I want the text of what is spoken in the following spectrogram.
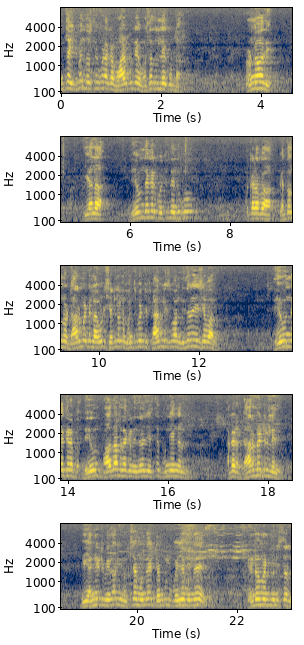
ఇంత ఇబ్బంది వస్తే కూడా అక్కడ వాడుకునే వసతులు లేకుండా. రెండవది ఇవాళ దేవుని దగ్గరికి వచ్చింది ఎందుకు? అక్కడ ఒక గతంలో లాగా ఉండి షెడ్లలో మంచి మంచి ఫ్యామిలీస్ వాళ్ళు నిద్ర చేసేవాళ్ళు. దేవుని దగ్గర దేవుని పాదాల దగ్గర నిద్ర చేస్తే పుణ్యం కలదు. అక్కడ డార్మెటరీ లేదు. ఈ అన్నిటి మీద నేను వచ్చే ముందే టెంపుల్ పోయే ముందే ఎండోమెంట్ మినిస్టర్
